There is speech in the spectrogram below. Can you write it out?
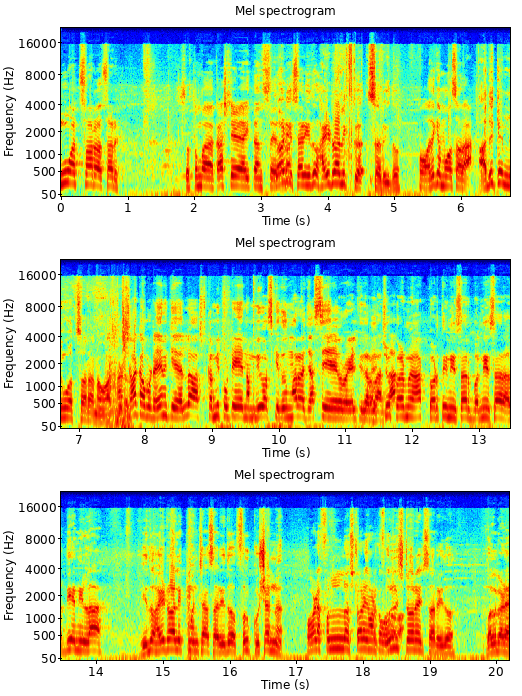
ಮೂವತ್ತು ಸಾವಿರ ಸರ್. ಸೊ ತುಂಬ ಕಾಸ್ಟ್ಲಿ ಆಯ್ತು ಅನ್ಸ್ತಾ ನೋಡಿ ಸರ್ ಇದು ಹೈಡ್ರಾಲಿಕ್ ಸರ್ ಇದು. ಓ ಅದಕ್ಕೆ ಮೂವತ್ತು ಸಾವಿರ? ಅದಕ್ಕೆ ಮೂವತ್ತು ಸಾವಿರ ನಾವು ಹಾಕಿರೋದು. ಶಾಕ್ ಆಗ್ಬಿಟ್ಟೆ. ಏನಕ್ಕೆ ಎಲ್ಲ ಅಷ್ಟು ಕಮ್ಮಿ ಕೊಟ್ಟು ನಮ್ಮ ವ್ಯೂವರ್ಸ್ಗೆ ಇದು ಮರ ಜಾಸ್ತಿ ಇವರು ಹೇಳ್ತಿದಾರಲ್ಲ ಹೆಚ್ಚು ಅಂತ? ಕಡಿಮೆ ಹಾಕಿ ಕೊಡ್ತೀನಿ ಸರ್ ಬನ್ನಿ ಸರ್ ಅದೇನಿಲ್ಲ. ಇದು ಹೈಡ್ರಾಲಿಕ್ ಮಂಚ ಸರ್ ಇದು ಫುಲ್ ಕುಷನ್ ಒಳಗಡೆ ಫುಲ್ ಸ್ಟೋರೇಜ್ ಫುಲ್ ಮಾಡ್ಕೋಬಹುದು ಸ್ಟೋರೇಜ್ ಸರ್ ಇದು ಒಳಗಡೆ.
